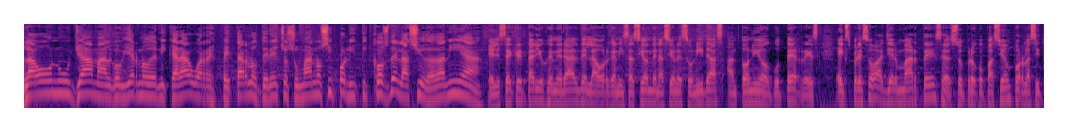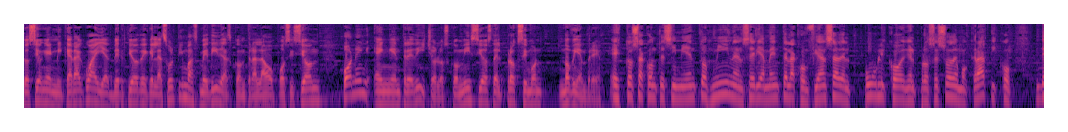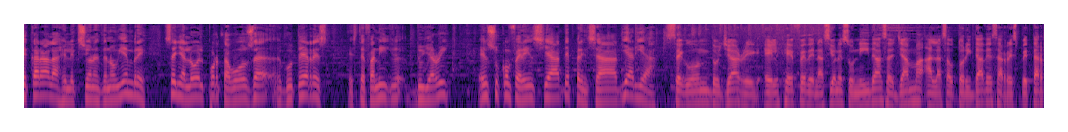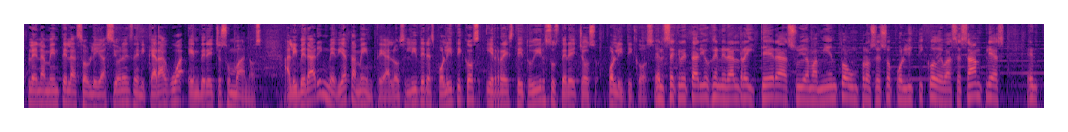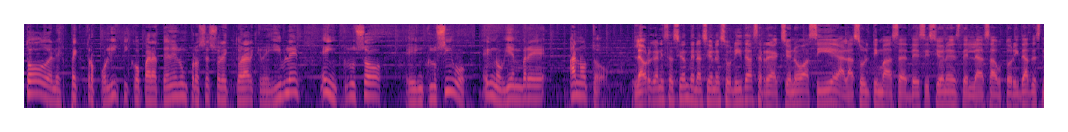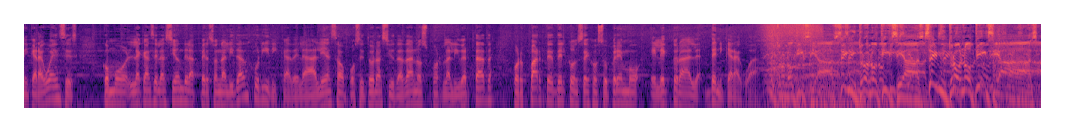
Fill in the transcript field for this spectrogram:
La ONU llama al gobierno de Nicaragua a respetar los derechos humanos y políticos de la ciudadanía. El secretario general de la Organización de Naciones Unidas, Antonio Guterres, expresó ayer martes eh, su preocupación por la situación en Nicaragua y advirtió de que las últimas medidas contra la oposición ponen en entredicho los comicios del próximo noviembre. Estos acontecimientos minan seriamente la confianza del público en el proceso democrático de cara a las elecciones de noviembre, señaló el portavoz voz Guterres, Stephanie Dujarric, en su conferencia de prensa diaria. Según Dujarric, el jefe de Naciones Unidas llama a las autoridades a respetar plenamente las obligaciones de Nicaragua en derechos humanos, a liberar inmediatamente a los líderes políticos y restituir sus derechos políticos. El secretario general reitera su llamamiento a un proceso político de bases amplias en todo el espectro político para tener un proceso electoral creíble e incluso e inclusivo en noviembre, anotó. La Organización de Naciones Unidas reaccionó así a las últimas decisiones de las autoridades nicaragüenses, como la cancelación de la personalidad jurídica de la Alianza Opositora Ciudadanos por la Libertad por parte del Consejo Supremo Electoral de Nicaragua. Centro Noticias, Centro Noticias, Centro Noticias.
